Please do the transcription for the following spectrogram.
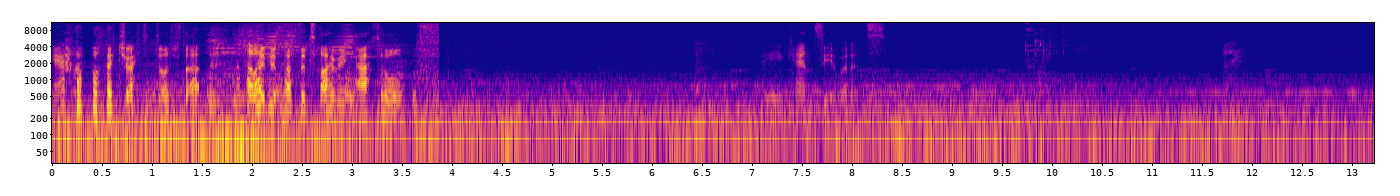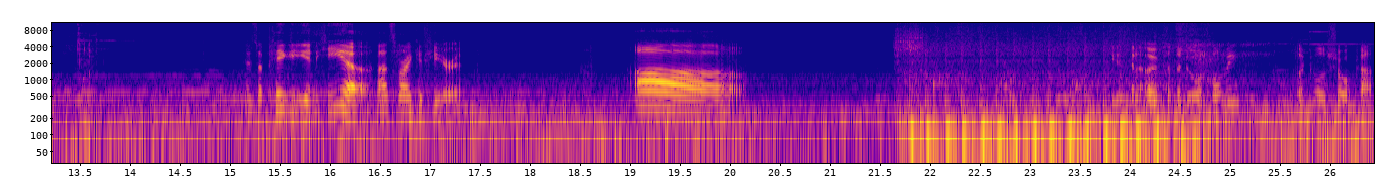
Ow! I tried to dodge that, and I didn't have the timing at all. You can see it when it's... There's a piggy in here! That's where I could hear it. Oh! He's gonna open the door for me? It's like a little shortcut.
